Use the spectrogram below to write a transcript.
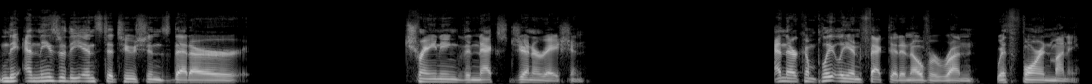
And, the, and these are the institutions that are training the next generation. And they're completely infected and overrun with foreign money.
